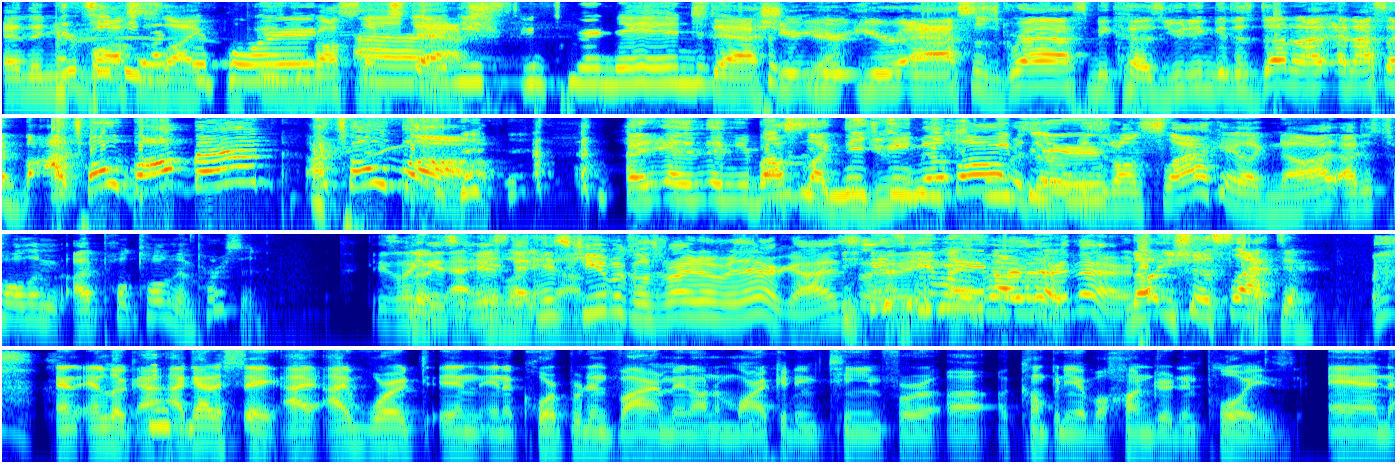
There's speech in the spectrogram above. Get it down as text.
and then your boss is like report, your boss is like uh, stash. needs to be turned in. Stash, your, your your ass is grass because you didn't get this done. And I, and I said, I told Bob, man. I told Bob. and, and, and your boss is like, Did you email Bob? Is, there, stapler. is it on Slack? And you're like, No, I, I just told him. I told him in person. He's like, Look, his, his, like, his no, cubicle's right over there, guys. His I mean, email's it's right there. No, you should have slacked him. And, and look, I, I mm-hmm. gotta say, I, I've worked in, in a corporate environment on a marketing team for a, a company of 100 employees, and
